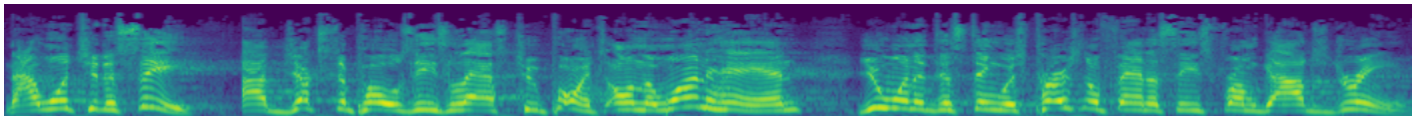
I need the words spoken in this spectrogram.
Now I want you to see, I've juxtaposed these last two points. On the one hand, you want to distinguish personal fantasies from God's dream.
